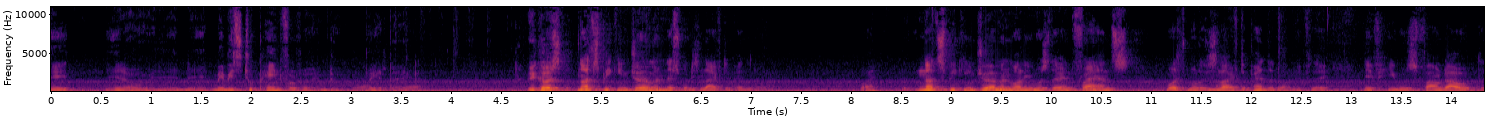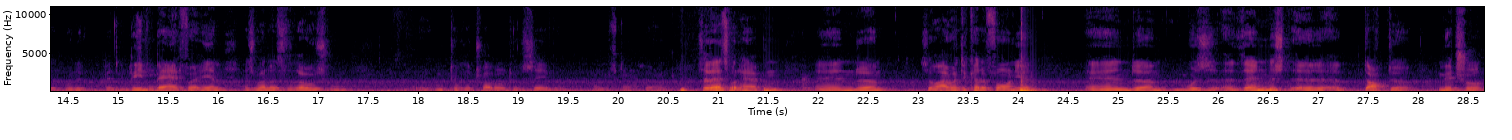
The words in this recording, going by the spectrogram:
it, you know, it, it, maybe it's too painful for him to bring it back. yeah. Because not speaking German, that's what his life depended on. What? Not speaking German while he was there in France was what his life depended on. If they, if he was found out, that would have been, been bad for him as well as for those who, who took the trouble to save him. Understand. So, so that's what happened. And um, so I went to California, and um, was uh, then Mr. Uh, Dr. Mitchell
